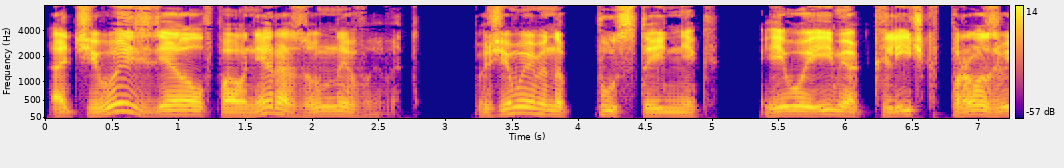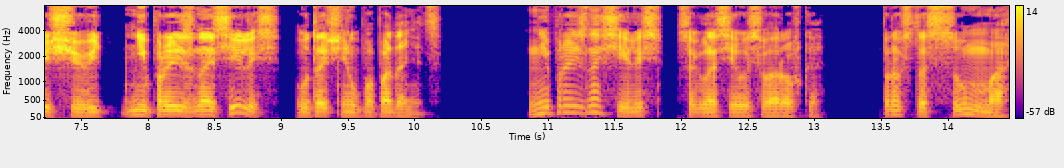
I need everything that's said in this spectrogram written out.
отчего и сделал вполне разумный вывод. Почему именно пустынник? Его имя, кличка, прозвище ведь не произносились, уточнил попаданец. Не произносились, согласилась воровка. Просто сумма,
